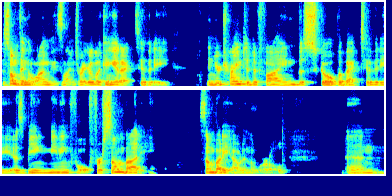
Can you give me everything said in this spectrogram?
something along these lines, right? You're looking at activity and you're trying to define the scope of activity as being meaningful for somebody, somebody out in the world. And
